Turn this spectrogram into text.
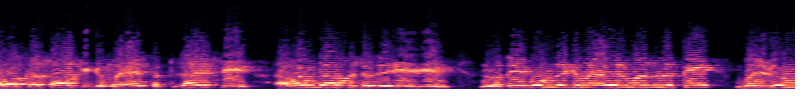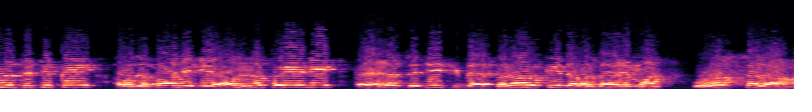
هغه کسان چې جمعې ته تلای شي هغه هم دا پسې درېږي نو دوی به هم د جمعې لمونځ نه کوي بل به هم نه پسې کوي او د باندې دې هم نه پرېږدي په علت د دې چې بیا فرار کوي دغه ظالمان والسلام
